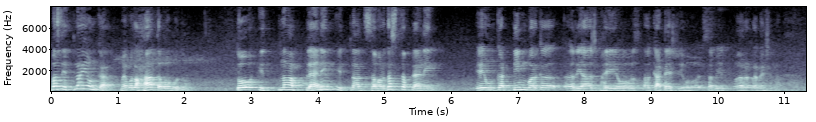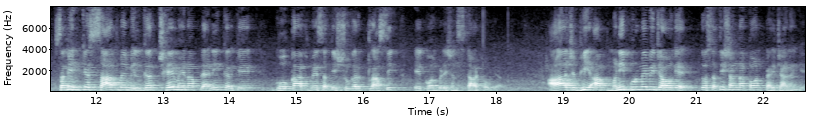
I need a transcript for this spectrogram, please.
बस इतना ही उनका। मैं बोला हाँ तगोबोदो तो इतना प्लानिंग इतना ज़बरदस्त प्लानिंग ये उनका टीम वर्क रियाज भाई हो, काटेश जी हो, सभी, रमेश सभी इनके साथ में मिलकर छः महीना प्लानिंग करके गोकाक में सतीश शुगर क्लासिक एक कंपटीशन स्टार्ट हो गया। आज भी आप मणिपुर में भी जाओगे तो सतीश अन्ना कौन पहचानेंगे?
